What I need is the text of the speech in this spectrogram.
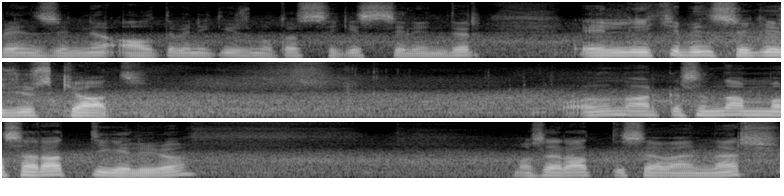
benzinli 6200 motor 8 silindir 52800 kağıt. Onun arkasından Maserati geliyor. Maserati sevenler.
